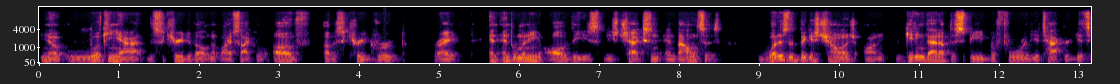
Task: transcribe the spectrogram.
you know, looking at the security development lifecycle of of a security group, right? And implementing all of these these checks and, and balances. What is the biggest challenge on getting that up to speed before the attacker gets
